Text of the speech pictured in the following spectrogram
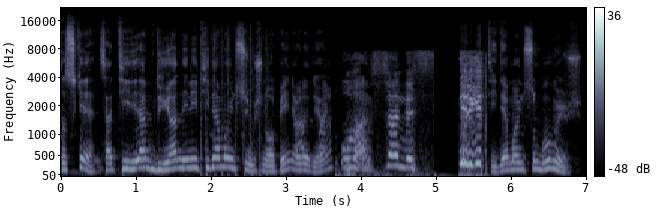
Sasuke sen TDM dünyanın en iyi TDM oyuncusuymuşsun o Pain öyle diyor. Ulan sen de TDM oyuncusun bu muymuş?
